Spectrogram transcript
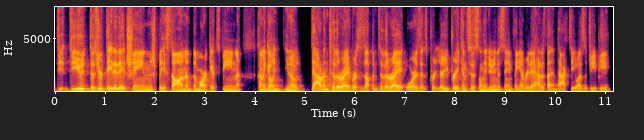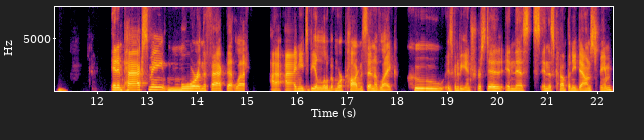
do, do you does your day to day change based on the markets being kind of going, you know, down and to the right versus up and to the right, or is it pretty? Are you pretty consistently doing the same thing every day? How does that impact you as a GP? It impacts me more in the fact that like I, I need to be a little bit more cognizant of like who is going to be interested in this in this company downstream.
